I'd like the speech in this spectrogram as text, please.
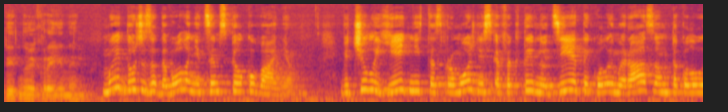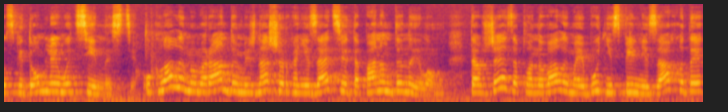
рідної країни. Ми дуже задоволені цим спілкуванням. Відчули єдність та спроможність ефективно діяти, коли ми разом та коли усвідомлюємо цінності. Уклали меморандум між нашою організацією та паном Данилом та вже запланували майбутні спільні заходи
